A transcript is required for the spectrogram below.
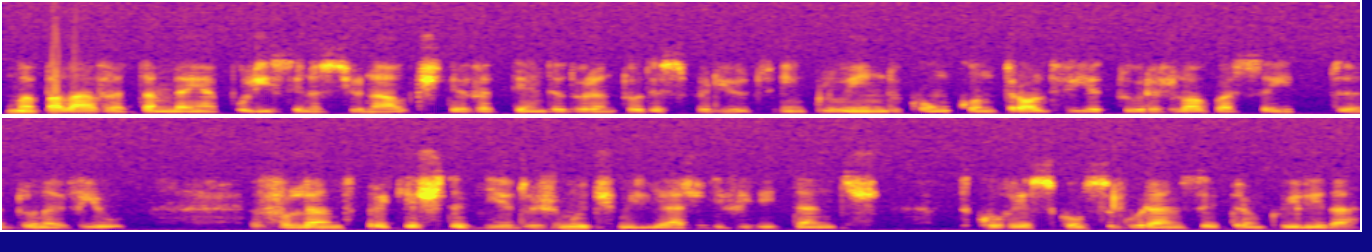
Uma palavra também à Polícia Nacional, que esteve atenta durante todo esse período, incluindo com o controle de viaturas logo à saída do navio, velando para que a estadia dos muitos milhares de visitantes decorresse com segurança e tranquilidade.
